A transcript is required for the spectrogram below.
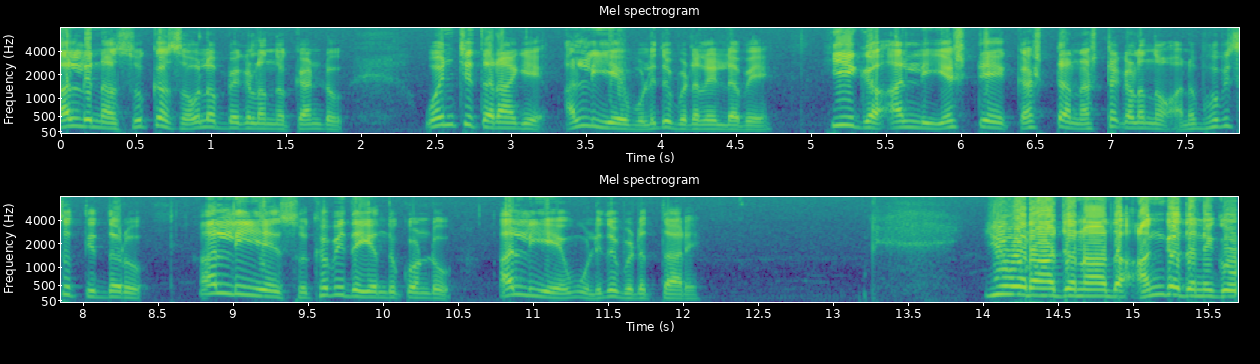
ಅಲ್ಲಿನ ಸುಖ ಸೌಲಭ್ಯಗಳನ್ನು ಕಂಡು ವಂಚಿತರಾಗಿ ಅಲ್ಲಿಯೇ ಉಳಿದು ಬಿಡಲಿಲ್ಲವೇ? ಈಗ ಅಲ್ಲಿ ಎಷ್ಟೇ ಕಷ್ಟ ನಷ್ಟಗಳನ್ನು ಅನುಭವಿಸುತ್ತಿದ್ದರೂ ಅಲ್ಲಿಯೇ ಸುಖವಿದೆ ಎಂದುಕೊಂಡು ಅಲ್ಲಿಯೇ ಉಳಿದು ಬಿಡುತ್ತಾರೆ. ಯುವರಾಜನಾದ ಅಂಗದನಿಗೂ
